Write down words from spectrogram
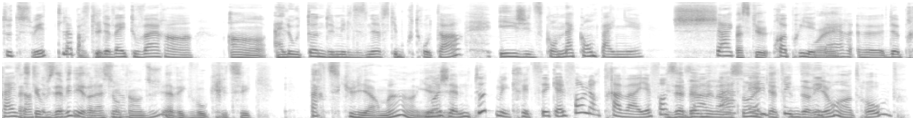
tout de suite là, parce qu'il devait être ouvert en, en à l'automne 2019, ce qui est beaucoup trop tard. Et j'ai dit qu'on accompagnait chaque Parce que- propriétaire euh, de presse. Parce dans que vous avez des relations tendues avec vos critiques. Particulièrement. Moi, j'aime toutes mes critiques. Elles font leur travail. Elles font Isabelle faire. et Elles Catherine critiquent. Dorion, entre autres.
